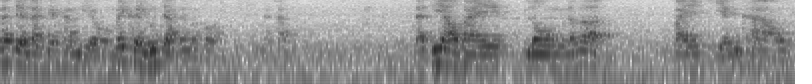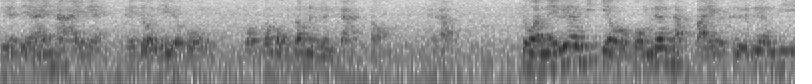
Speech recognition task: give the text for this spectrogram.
ก็เจอกันแค่ครั้งเดียว ไม่เคยรู้จักกันมาก่อนนะครับ แต่ที่เอาไปลงแล้วก็ไปเขียนข่าวเสียเสียหายหายเนี่ย ในส่วนนี้เดี๋ยวคงผมก็คงต้องดำเนินการต่อนะครับ ส่วนในเรื่องที่เกี่ยวกับผมเรื่องถัดไปก็คือเรื่องที่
